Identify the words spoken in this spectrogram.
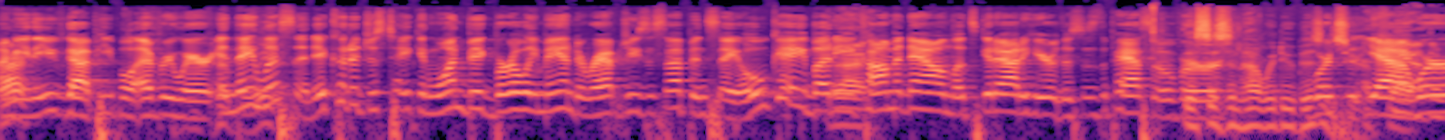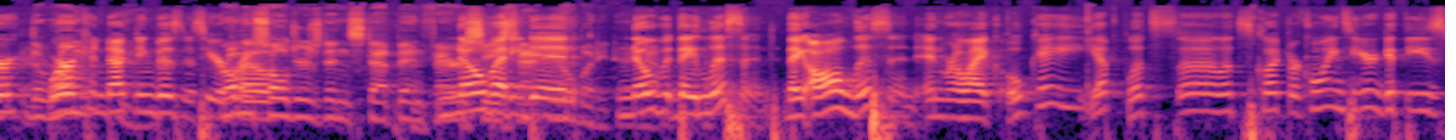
I Right. mean, you've got people everywhere. And they believe it. listened. It could have just taken one big burly man to wrap Jesus up and say, okay, buddy, Right. calm it down. Let's get out of here. This is the Passover. This isn't how we do We're, business here. yeah, Yeah, we're, the- the we're Rome- conducting business here, Roman bro. soldiers didn't step in. Pharisees Nobody sat- did. Nobody did. No, yeah. but they listened. They all listened, and were like, "Okay, yep, let's uh, let's collect our coins here and get these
